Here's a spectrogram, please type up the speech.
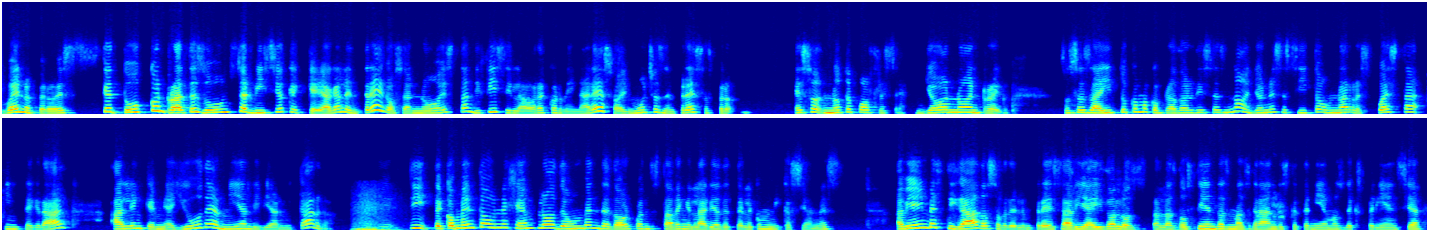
bueno, pero es que tú contrates un servicio que, que haga la entrega, o sea, no es tan difícil ahora coordinar eso. Hay muchas empresas, pero eso no te puedo ofrecer, yo no entrego. Entonces ahí tú como comprador dices, no, yo necesito una respuesta integral, alguien que me ayude a mí a aliviar mi carga. Sí, te comento un ejemplo de un vendedor cuando estaba en el área de telecomunicaciones. Había investigado sobre la empresa, había ido a las dos tiendas más grandes que teníamos de experiencia.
